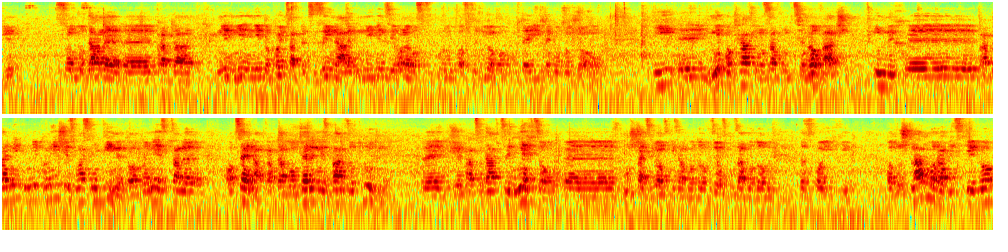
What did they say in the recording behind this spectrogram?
firm. Są to dane, e, prawda, nie, nie, nie do końca precyzyjne, ale mniej więcej one oscylują, wokół tej, tego poziomu. I e, nie potrafią zafunkcjonować w innych, e, prawda, nie, niekoniecznie z własnej winy. To, to nie jest wcale ocena, prawda, bo teren jest bardzo trudny, e, gdzie pracodawcy nie chcą wpuszczać związki zawodowych, związków zawodowych do swoich firm. Otóż plan Morawieckiego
